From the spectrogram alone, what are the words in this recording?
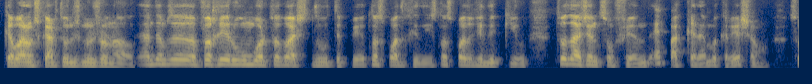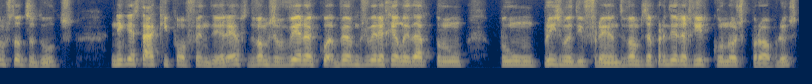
acabaram os cartoons no jornal. Andamos a varrer o humor para baixo do tapete, não se pode rir disso, não se pode rir daquilo. Toda a gente se ofende. É pá, caramba, cresçam. Somos todos adultos. Ninguém está aqui para ofender. É, vamos, ver a, vamos ver a realidade por um, por um prisma diferente, vamos aprender a rir connosco próprios,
